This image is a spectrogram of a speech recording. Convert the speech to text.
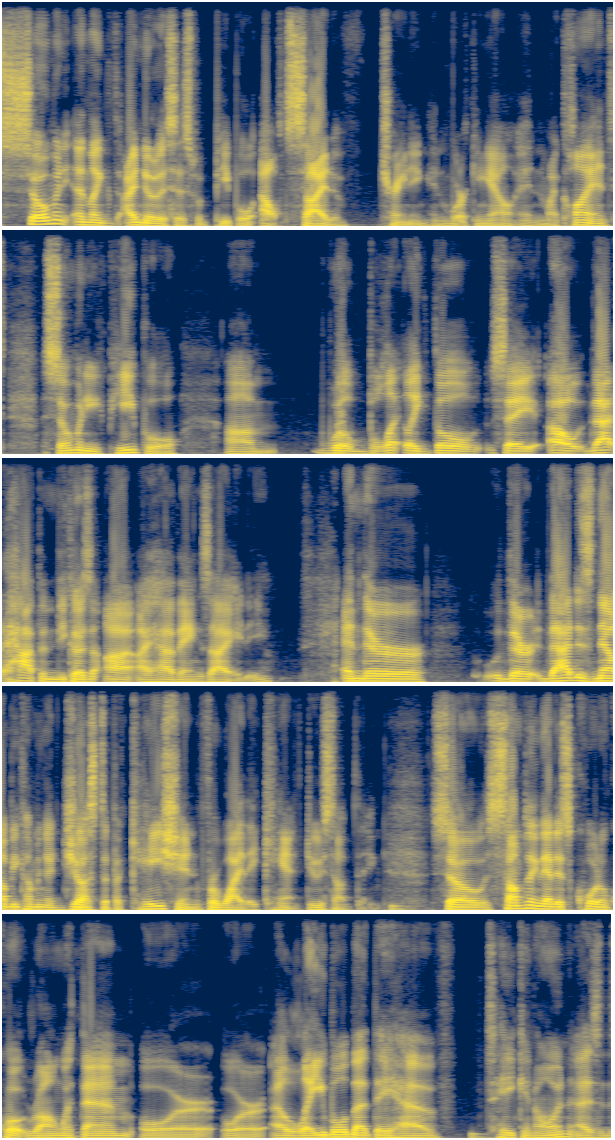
so many, and like I notice this with people outside of training and working out and my clients, so many people um, will bl- like they'll say, "Oh, that happened because I, I have anxiety," and they're they're that is now becoming a justification for why they can't do something. So something that is quote unquote wrong with them, or or a label that they have taken on as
